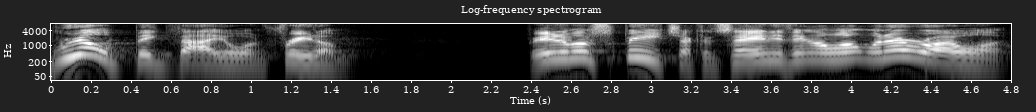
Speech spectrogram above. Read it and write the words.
real big value on freedom. Freedom of speech. I can say anything I want whenever I want.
